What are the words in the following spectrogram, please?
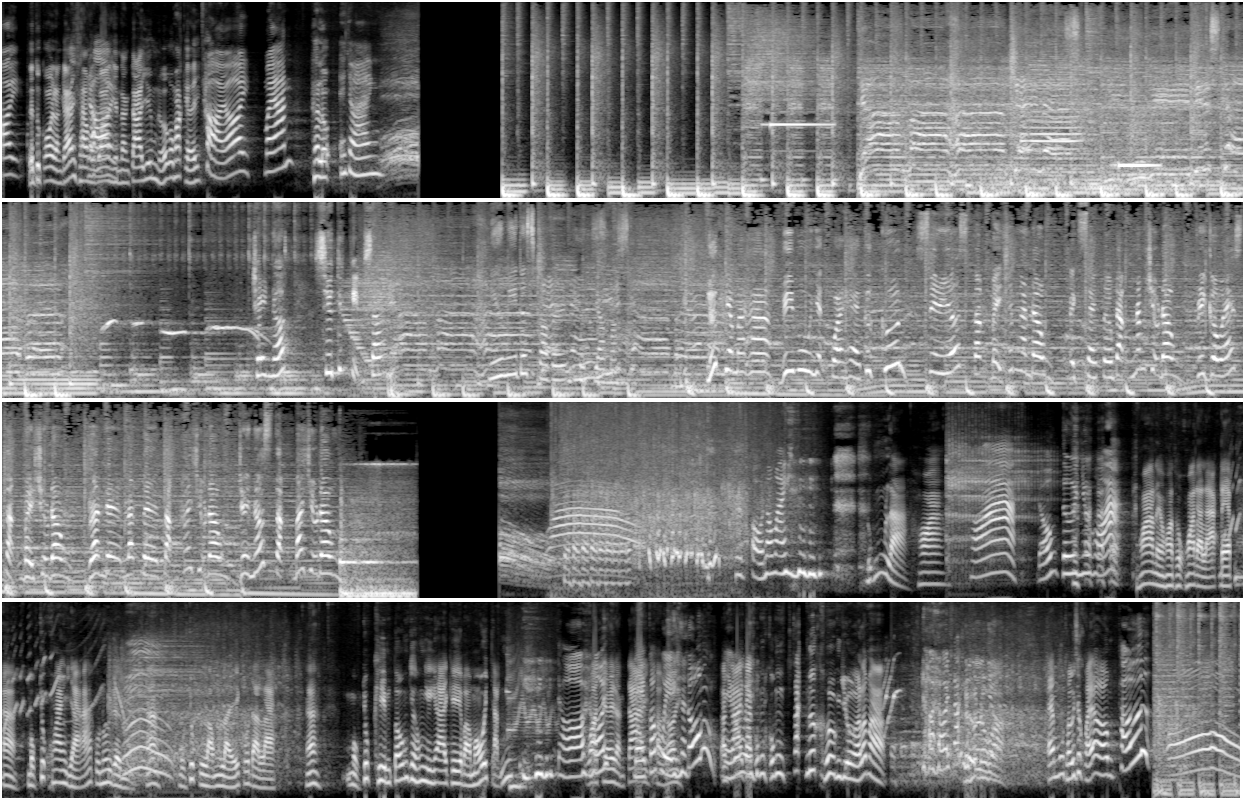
Ơi, để tôi coi đàn gái sao mà Rồi. qua nhìn đàn trai với nửa con mắt vậy trời ơi, mời anh hello Em chào anh J-Nut, siêu tiết kiệm xăng. Newly discovered with Yamaha. Nước Yamaha, Vivu nhận quà hè cực cool. Sirius tặng 700 ngàn đồng, Exciter tặng 5 triệu đồng, Rigo S tặng 7 triệu đồng, Grande Latte tặng 2 triệu đồng, Janus tặng 3 triệu đồng. Ổn không anh? đúng là hoa. Hoa, đúng tươi như hoa. Hoa này hoa thuộc hoa Đà Lạt đẹp ha. Một chút hoang dã của núi rừng ha. Một chút lộng lẫy của Đà Lạt ha một chút khiêm tốn chứ không như ai kia bà mối chảnh. Trời qua ơi, chơi đàn trai có quyền Đúng, đàn trai ta cũng cũng sắc nước hương dừa lắm mà Trời ơi, sắc có hương kìa. em muốn thử sức khỏe không? Ồ,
